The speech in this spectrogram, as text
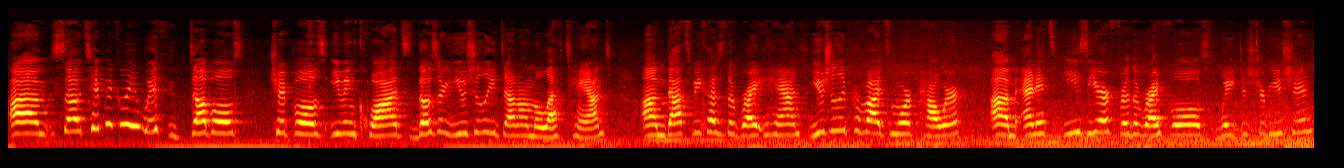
Um, so typically with doubles, triples, even quads, those are usually done on the left hand. Um, that's because the right hand usually provides more power um, and it's easier for the rifle's weight distribution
